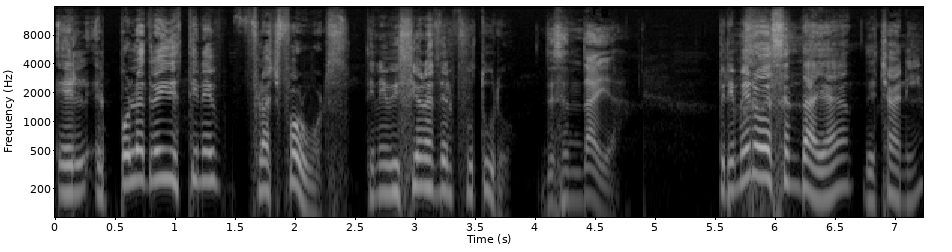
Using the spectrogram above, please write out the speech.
el, el Paul Atreides tiene flash forwards, tiene visiones del futuro. De Zendaya. Primero de Zendaya, de Chani,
